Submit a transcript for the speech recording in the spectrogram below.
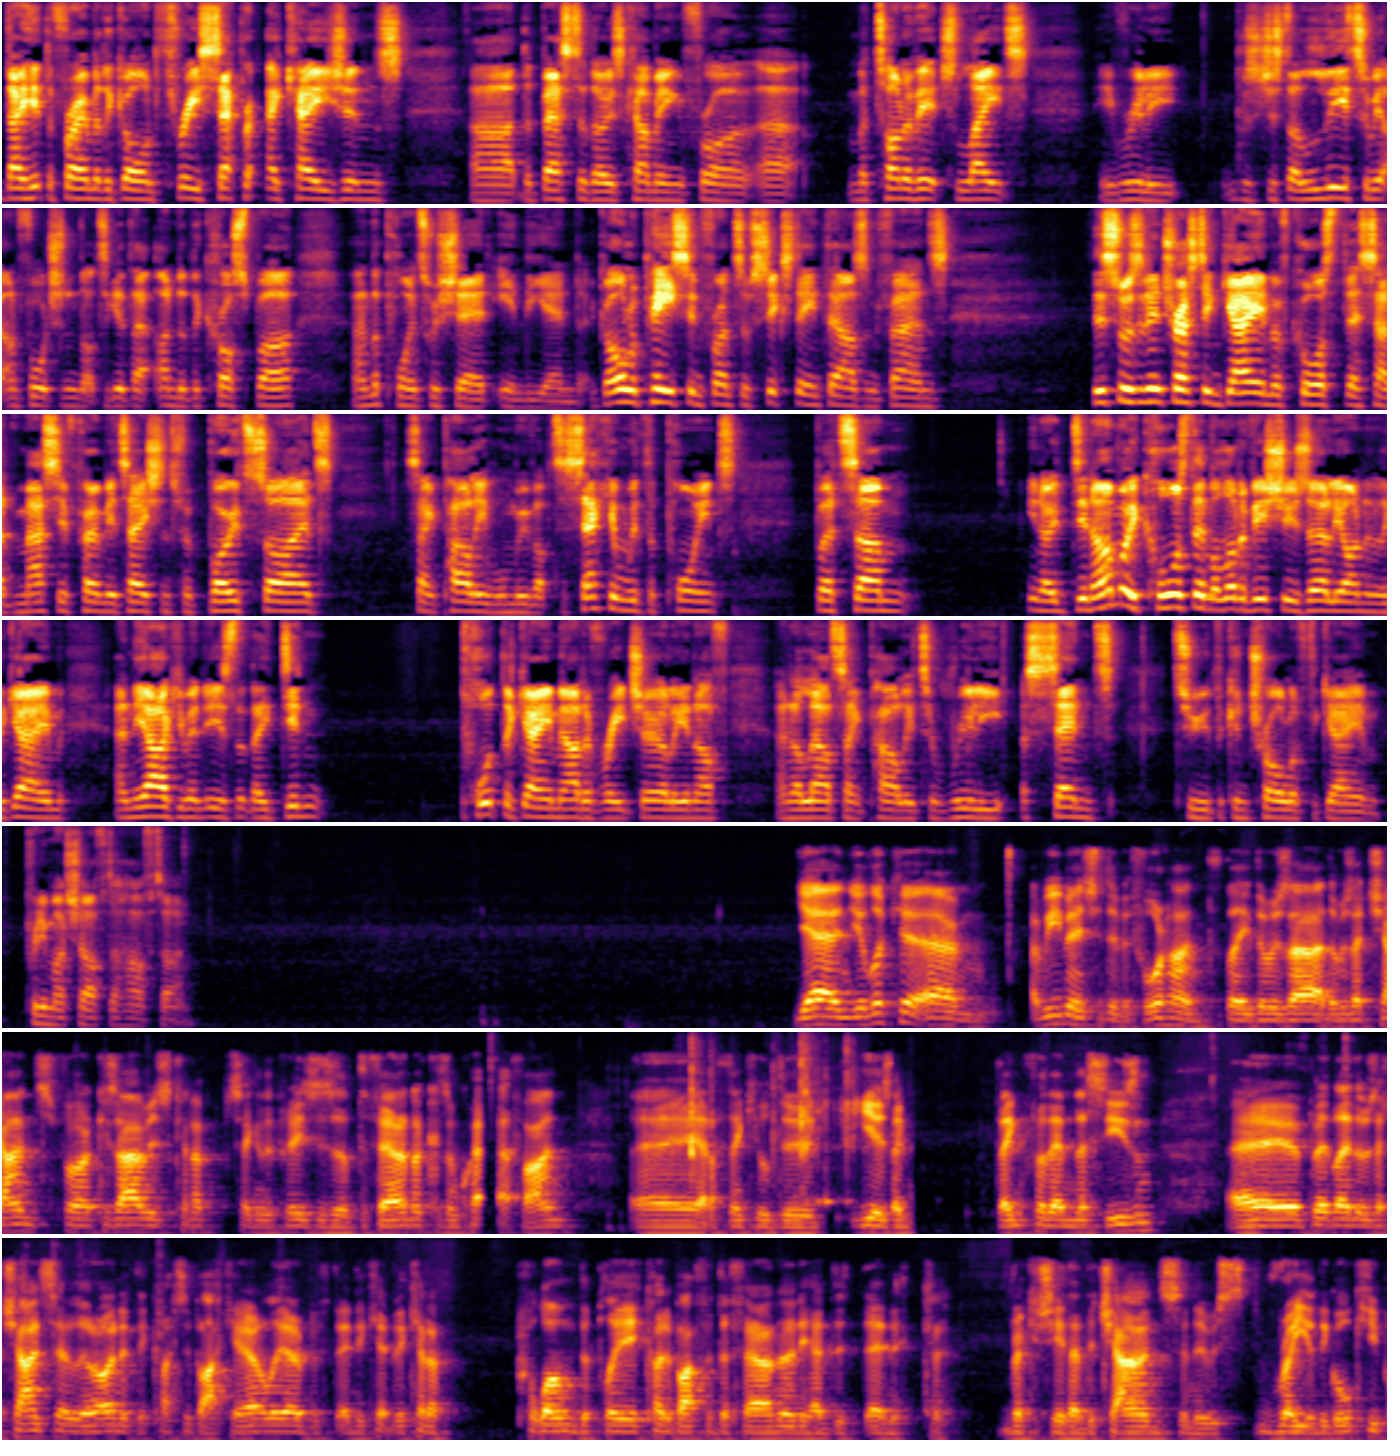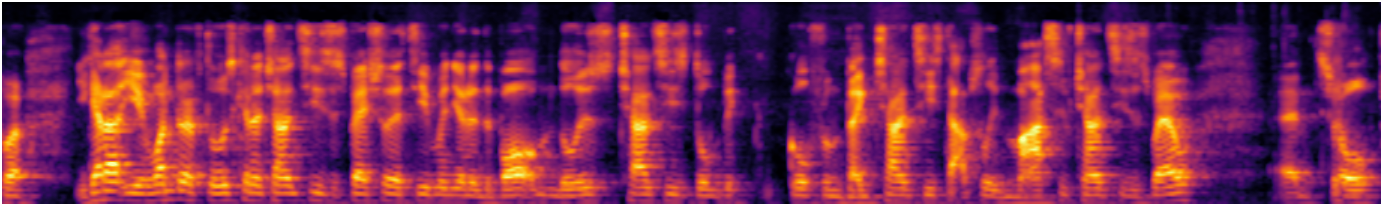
They hit the frame of the goal on three separate occasions. Uh, the best of those coming from uh, Matanovic late. He really was just a little bit unfortunate not to get that under the crossbar, and the points were shared in the end. A goal apiece in front of 16,000 fans. This was an interesting game, of course. This had massive permutations for both sides. St. Pauli will move up to second with the point, but um, you know, Dynamo caused them a lot of issues early on in the game, and the argument is that they didn't put the game out of reach early enough and allowed St. Pauli to really ascend to the control of the game pretty much after halftime. Yeah, and you look at um, we mentioned it beforehand. Like there was a there was a chance for because I was kind of singing the praises of Daferner because I'm quite a fan, uh, I think he'll do. He is a thing for them this season. Uh, but like there was a chance earlier on if they cut it back earlier, but then they, they kind of prolonged the play, cut it back for Daferner, and he had the and it kind of Ricochet had the chance and it was right at the goalkeeper. You kind you wonder if those kind of chances, especially a team when you're at the bottom, those chances don't be, go from big chances to absolutely massive chances as well. Um, so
